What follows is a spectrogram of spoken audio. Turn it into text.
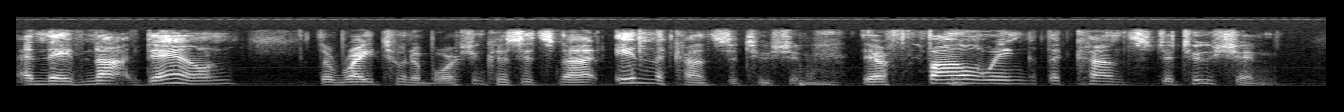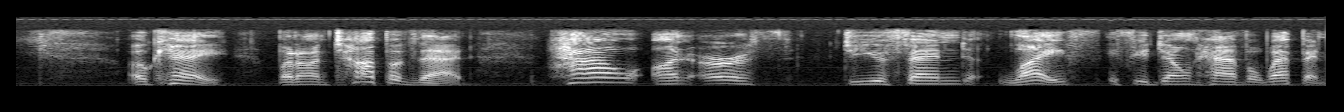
and they've knocked down the right to an abortion because it's not in the Constitution. They're following the Constitution. Okay, but on top of that, how on earth do you defend life if you don't have a weapon?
